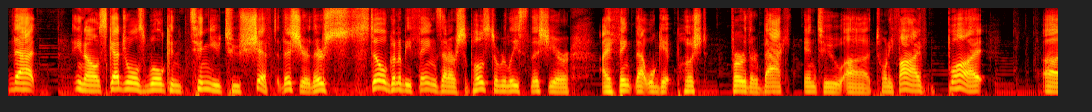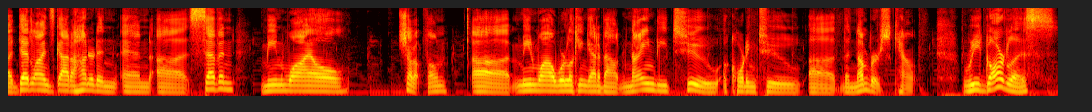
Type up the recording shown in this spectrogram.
that you know schedules will continue to shift this year. There's still going to be things that are supposed to release this year. I think that will get pushed further back into uh, 25, but uh, deadline's got 107. Uh, Meanwhile, shut up, phone. Uh, meanwhile, we're looking at about 92 according to uh, the numbers count. Regardless,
